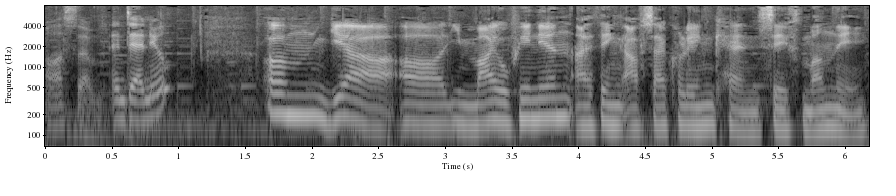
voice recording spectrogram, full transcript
Awesome. And Daniel? Um, yeah, uh, in my opinion, I think upcycling can save money.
